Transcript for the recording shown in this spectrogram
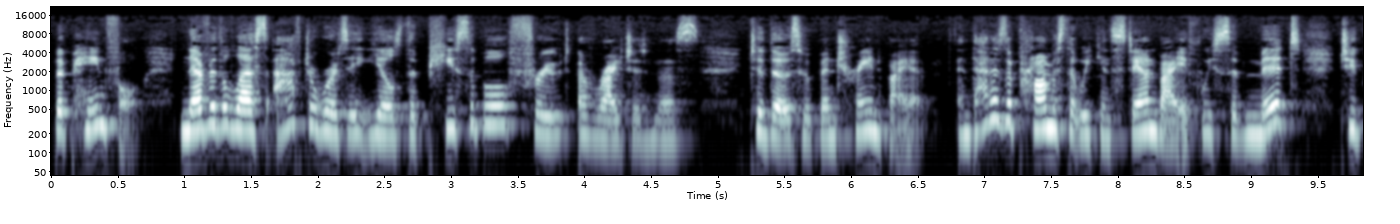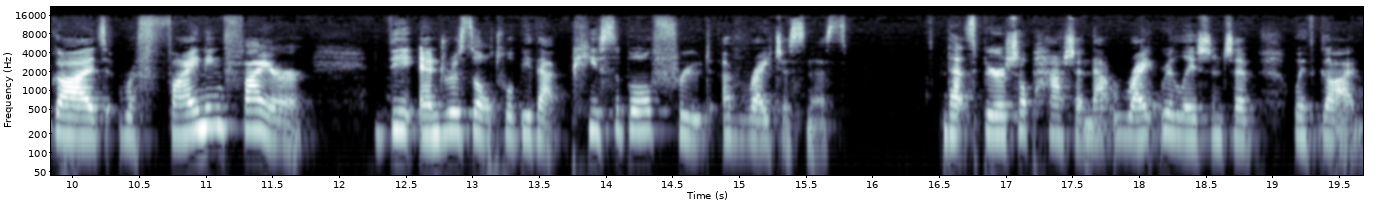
but painful. Nevertheless, afterwards it yields the peaceable fruit of righteousness to those who have been trained by it. And that is a promise that we can stand by. If we submit to God's refining fire, the end result will be that peaceable fruit of righteousness that spiritual passion, that right relationship with God.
